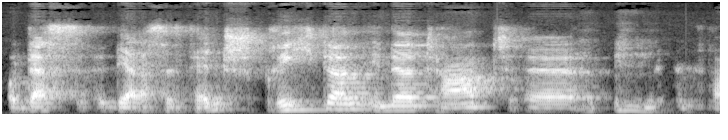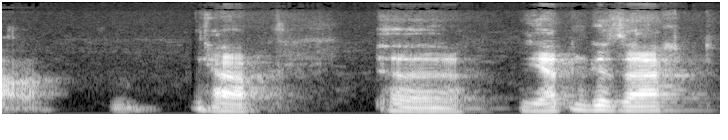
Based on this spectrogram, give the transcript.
Und das, der Assistent spricht dann in der Tat äh, mit dem Fahrer. Ja, äh, Sie hatten gesagt,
